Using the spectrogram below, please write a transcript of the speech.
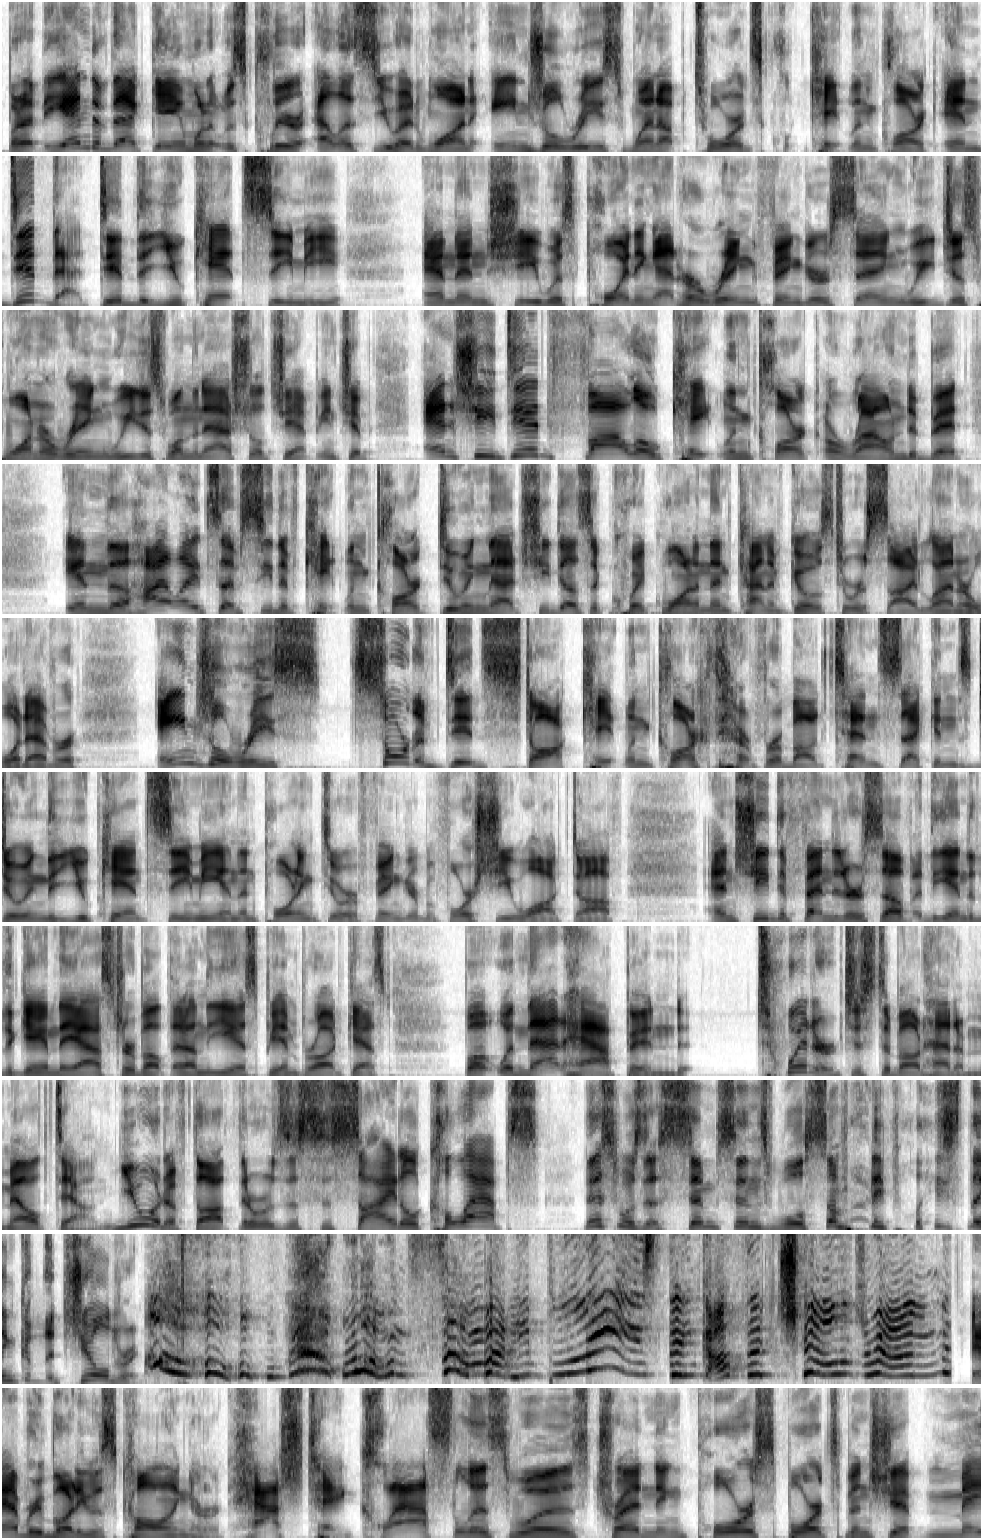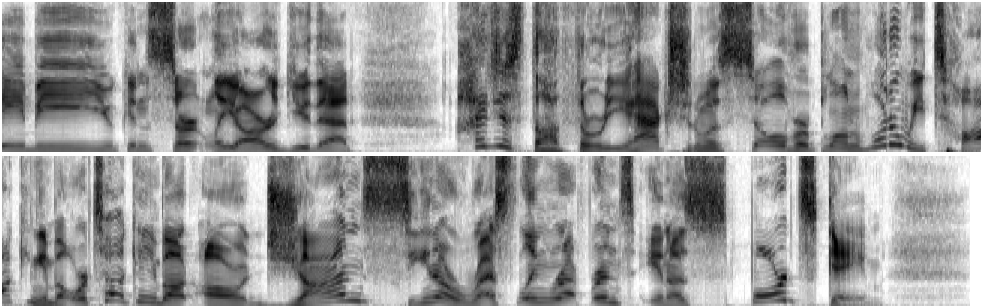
But at the end of that game, when it was clear LSU had won, Angel Reese went up towards Caitlin Clark and did that, did the you can't see me. And then she was pointing at her ring finger, saying, We just won a ring. We just won the national championship. And she did follow Caitlin Clark around a bit. In the highlights I've seen of Caitlin Clark doing that, she does a quick one and then kind of goes to her sideline or whatever. Angel Reese sort of did stalk Caitlin Clark there for about 10 seconds, doing the you can't see me and then pointing to her finger before she walked off. And she defended herself at the end of the game. They asked her about that on the ESPN broadcast. But when that happened, Twitter just about had a meltdown. You would have thought there was a societal collapse. This was a Simpsons. Will somebody please think of the children? Oh, won't somebody please think of the children? Everybody was calling her. Hashtag classless was trending. Poor sportsmanship. Maybe you can certainly argue that. I just thought the reaction was so overblown. What are we talking about? We're talking about a John Cena wrestling reference in a sports game.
